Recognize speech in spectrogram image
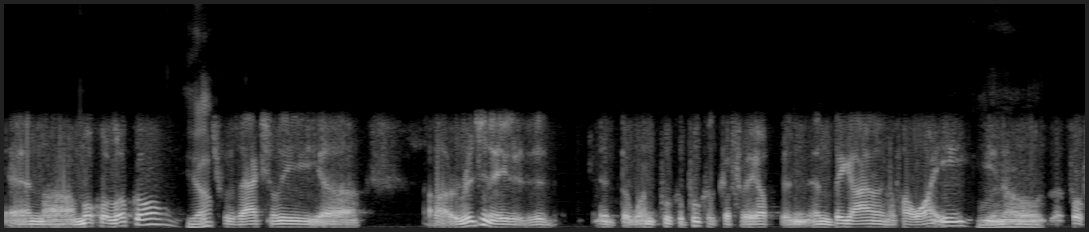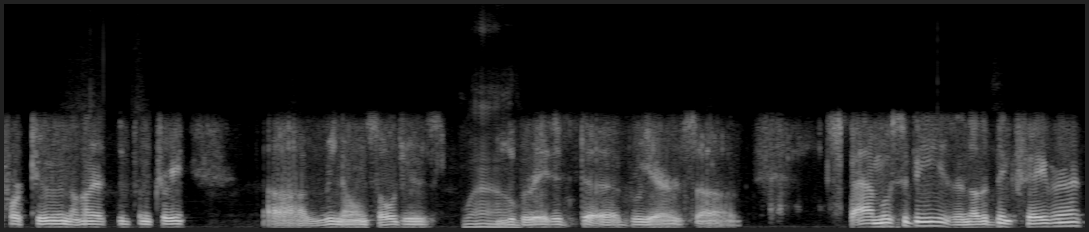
and uh, Moco Loco, Yeah. which was actually uh, uh, originated at, at the one Puka Puka Cafe up in, in Big Island of Hawaii. You know, the 442 and the 100th Infantry, uh, renowned soldiers, Wow. liberated uh, Bruyères. Uh, Spam Musubi is another big favorite.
